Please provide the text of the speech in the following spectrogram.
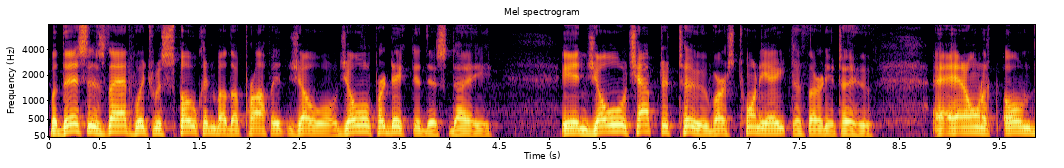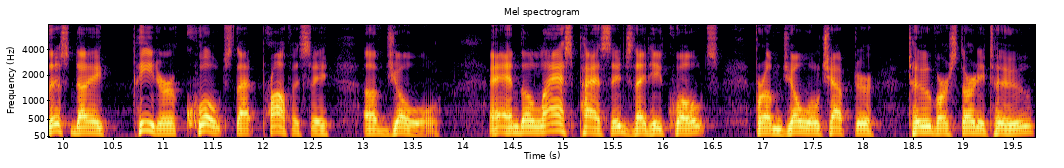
But this is that which was spoken by the prophet Joel. Joel predicted this day in Joel chapter 2, verse 28 to 32. And on, on this day, Peter quotes that prophecy of Joel. And the last passage that he quotes from Joel chapter 2, verse 32,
